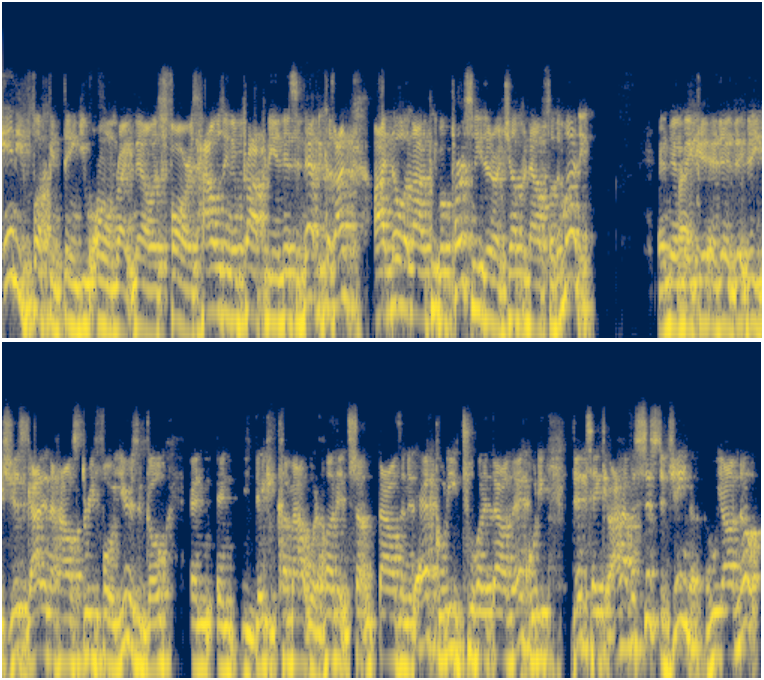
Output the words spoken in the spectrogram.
any fucking thing you own right now as far as housing and property and this and that because I I know a lot of people personally that are jumping out for the money. And then right. make it and they, they just got in the house three four years ago and and they could come out with a hundred and something thousand in equity two hundred thousand equity. Then take it I have a sister Gina who y'all know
